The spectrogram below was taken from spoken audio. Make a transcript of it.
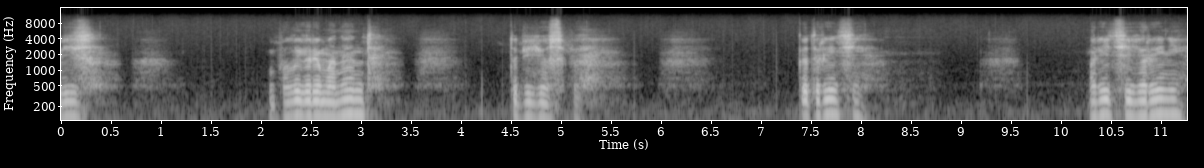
Віз, малий реманент, тобі Йосипе. Катеринці, Марійці Ярині,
